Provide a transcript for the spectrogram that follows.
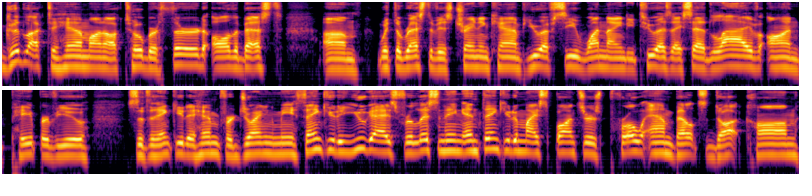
Good luck to him on October 3rd. All the best um, with the rest of his training camp. UFC 192, as I said, live on pay per view. So thank you to him for joining me. Thank you to you guys for listening. And thank you to my sponsors, proambelts.com,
